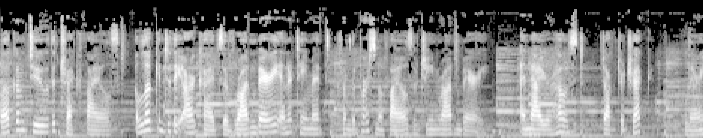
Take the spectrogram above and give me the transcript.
Welcome to The Trek Files, a look into the archives of Roddenberry Entertainment from the personal files of Gene Roddenberry. And now your host, Dr. Trek, Larry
